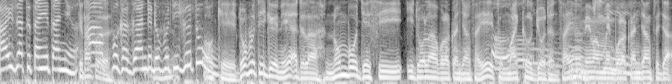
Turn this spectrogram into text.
Haiza tertanya-tanya Kenapa? Apakah ganda 23 tu Okey, 23 ni adalah nombor jersey idola bola keranjang saya iaitu oh, Michael Jordan. Saya okay. memang main bola keranjang sejak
